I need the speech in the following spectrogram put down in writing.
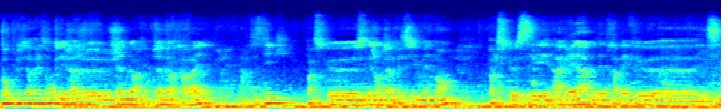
Pour plusieurs raisons. Déjà, j'aime leur, j'aime leur travail parce que c'est des gens que j'apprécie humainement, parce que c'est agréable d'être avec eux euh, ici.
